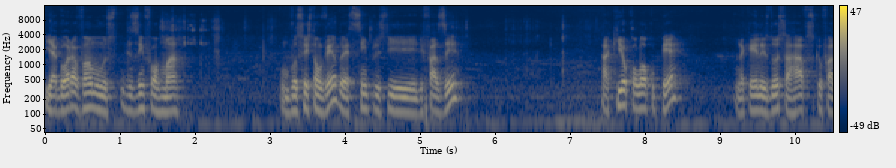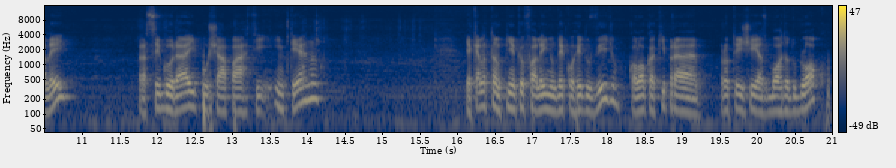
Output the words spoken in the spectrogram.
E agora vamos desenformar. Como vocês estão vendo, é simples de, de fazer. Aqui eu coloco o pé, naqueles dois sarrafos que eu falei, para segurar e puxar a parte interna. E aquela tampinha que eu falei no decorrer do vídeo, coloco aqui para proteger as bordas do bloco.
